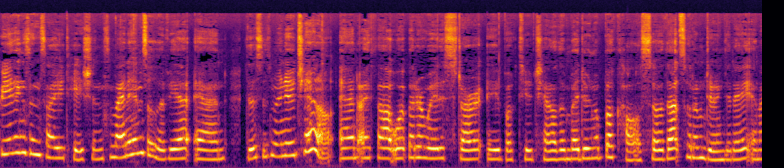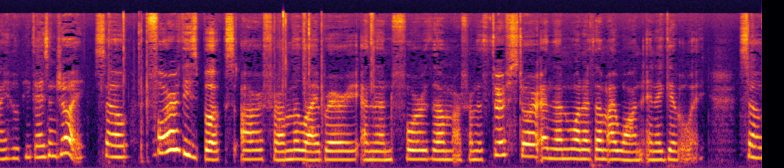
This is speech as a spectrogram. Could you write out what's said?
Greetings and salutations, my name is Olivia and this is my new channel and I thought what better way to start a booktube channel than by doing a book haul so that's what I'm doing today and I hope you guys enjoy. So four of these books are from the library and then four of them are from the thrift store and then one of them I won in a giveaway. So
